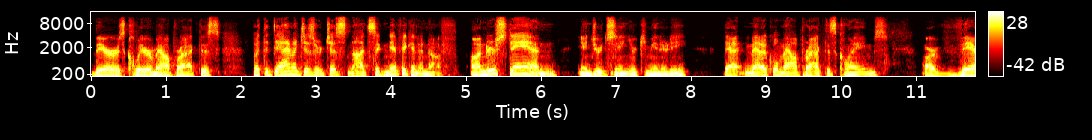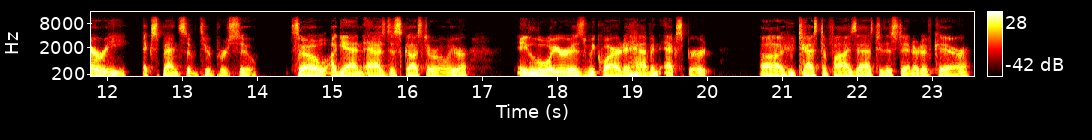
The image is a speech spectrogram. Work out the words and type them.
there is clear malpractice, but the damages are just not significant enough. Understand, injured senior community, that medical malpractice claims are very expensive to pursue. So, again, as discussed earlier, a lawyer is required to have an expert uh, who testifies as to the standard of care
